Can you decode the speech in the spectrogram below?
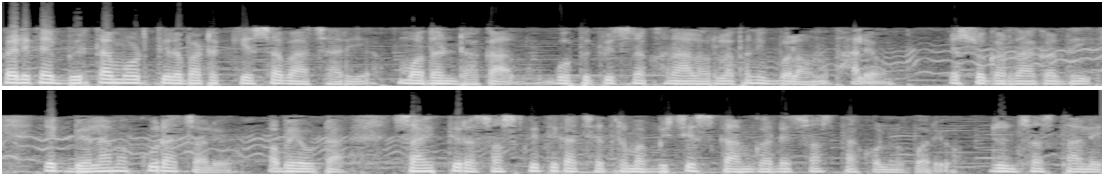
कहिलेकाहीँ बिर्ता मोडतिरबाट केशव आचार्य मदन ढकाल गोपीकृष्ण खनालहरूलाई पनि बोलाउन थाल्यौँ। यसो गर्दा गर्दै एक बेलामा कुरा चल्यो। अब एउटा साहित्य र संस्कृतिका क्षेत्रमा विशेष काम गर्ने संस्था खोल्नु पर्यो जुन संस्थाले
